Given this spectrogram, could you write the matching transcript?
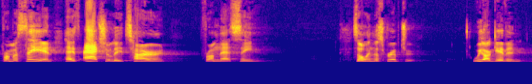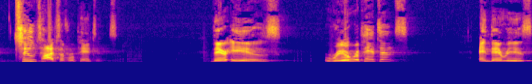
from a sin has actually turned from that sin. So in the scripture, we are given two types of repentance there is real repentance, and there is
